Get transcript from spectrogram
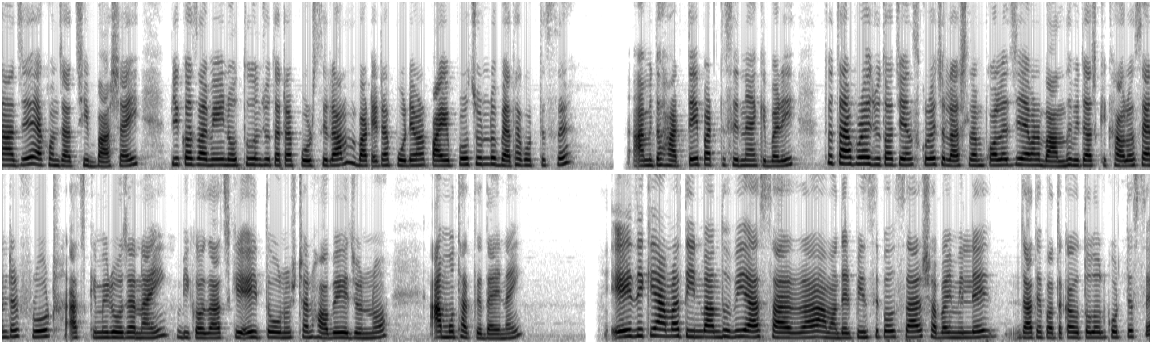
না যেয়ে এখন যাচ্ছি বাসায়। বিকজ আমি এই নতুন জুতাটা পরছিলাম, বাট এটা পরে আমার পায়ে প্রচণ্ড ব্যথা করতেছে। আমি তো হাঁটতেই পারতেছি না একেবারেই। তো তারপরে জুতা চেঞ্জ করে চলে আসলাম কলেজে আমার বান্ধবী তো আজকে খাওয়ালো সেন্টার ফ্রুট আজকে আমি রোজা নাই বিকজ আজকে এই তো অনুষ্ঠান হবে এই জন্য আম্মু থাকতে দেয় নাই। এইদিকে আমরা তিন বান্ধবী আর স্যাররা, আমাদের প্রিন্সিপাল স্যার সবাই মিলে জাতীয় পতাকা উত্তোলন করতেছে।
